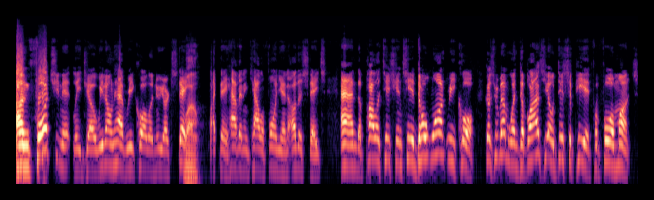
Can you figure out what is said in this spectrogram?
Unfortunately, Joe, we don't have recall in New York State Wow. like they have it in California and other states. And the politicians here don't want recall. Because remember, when de Blasio disappeared for four months,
